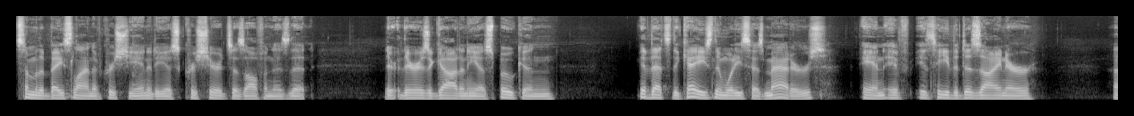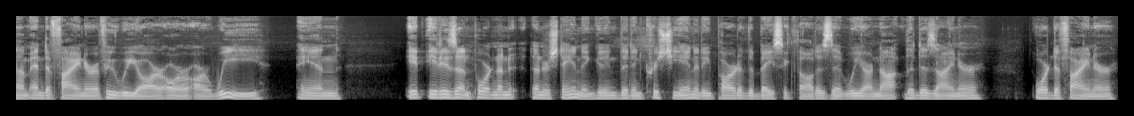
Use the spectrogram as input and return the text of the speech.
some of the baseline of Christianity, as Chris Sherrod says often, is that there there is a God and He has spoken. If that's the case, then what He says matters. And if is He the designer um, and definer of who we are, or are we? And it, it is important understanding that in Christianity, part of the basic thought is that we are not the designer or definer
